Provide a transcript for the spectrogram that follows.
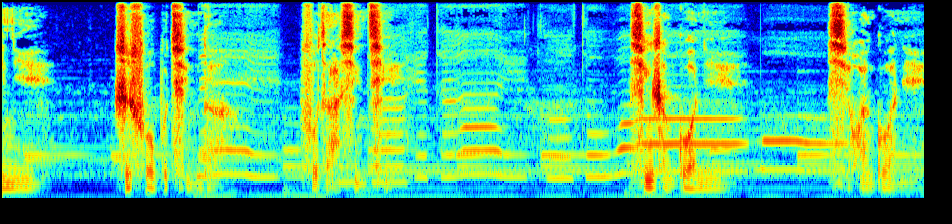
你是说不清的复杂心情欣赏过你喜欢过你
